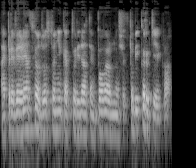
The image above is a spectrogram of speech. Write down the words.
aj pre veriaceho dôstojníka, ktorý dá ten povel, no však to by krv tiekla.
